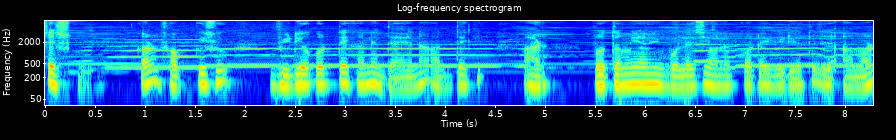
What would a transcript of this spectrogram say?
শেষ করব। কারণ সব কিছু ভিডিও করতে এখানে দেয় না অর্ধেকে। আর প্রথমেই আমি বলেছি অনেক কটাই ভিডিওতে যে আমার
